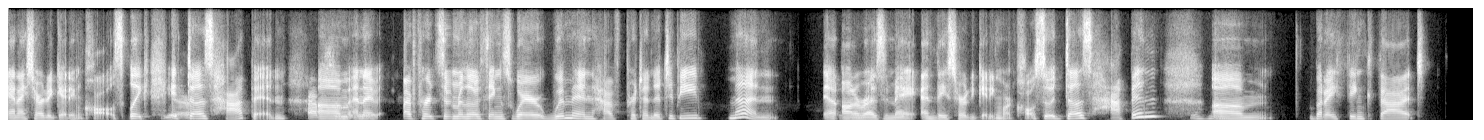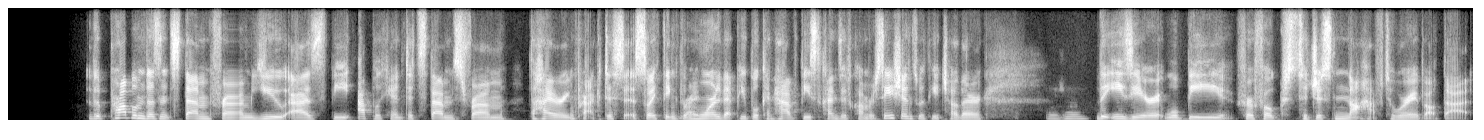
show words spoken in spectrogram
and I started getting calls. Like yeah. it does happen, um, and I've I've heard similar things where women have pretended to be men on a mm-hmm. resume, and they started getting more calls. So it does happen, mm-hmm. um, but I think that the problem doesn't stem from you as the applicant it stems from the hiring practices so i think the right. more that people can have these kinds of conversations with each other mm-hmm. the easier it will be for folks to just not have to worry about that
